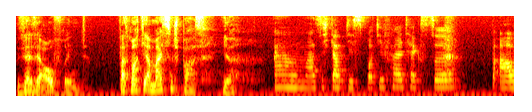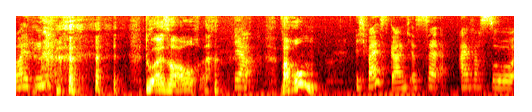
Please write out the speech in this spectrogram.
sehr, sehr aufregend. Was macht dir am meisten Spaß hier? Ähm, also ich glaube, die Spotify-Texte bearbeiten. Du also auch. ja, Warum? ich weiß gar nicht. Es ist halt einfach so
